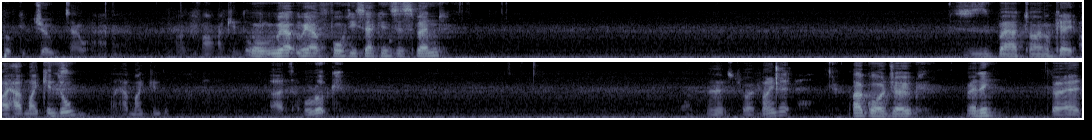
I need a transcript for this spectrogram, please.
book of jokes out. I found my Kindle. Well, we, ha- we have 40 seconds to spend. This is a bad time. Okay, I have my Kindle. I have my Kindle. Uh, let's have a look. Uh, Let's try find it. I've got a joke. Ready? Go ahead.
